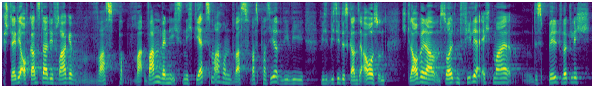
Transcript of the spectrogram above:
stell dir auch ganz klar die Frage, was, wann, wenn ich es nicht jetzt mache und was, was passiert? Wie, wie, wie, wie sieht das Ganze aus? Und ich glaube, da sollten viele echt mal das Bild wirklich,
